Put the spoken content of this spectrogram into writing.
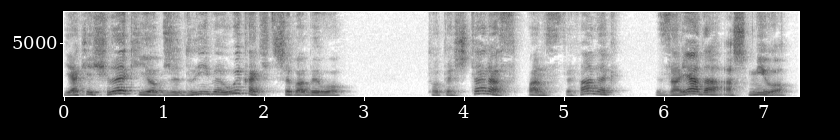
Jakieś leki obrzydliwe łykać trzeba było. To też teraz pan Stefanek zajada aż miło.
